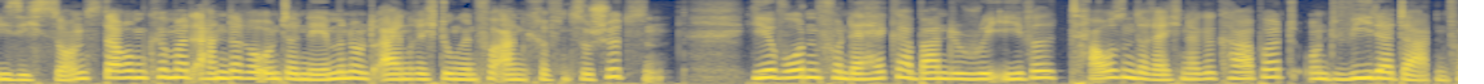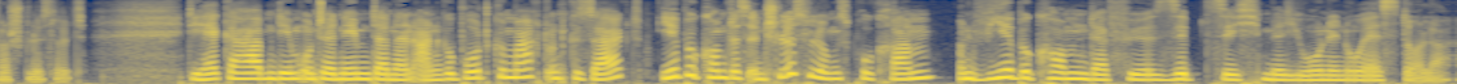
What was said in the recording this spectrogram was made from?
die sich sonst darum kümmert, andere Unternehmen und Einrichtungen vor Angriffen zu schützen. Hier wurden von der Hackerbande ReEvil tausende Rechner gekapert und wieder Daten verschlüsselt. Die Hacker haben dem Unternehmen dann ein Angebot gemacht und gesagt, ihr bekommt das Entschlüsselungsprogramm und wir bekommen dafür 70 Millionen US-Dollar.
